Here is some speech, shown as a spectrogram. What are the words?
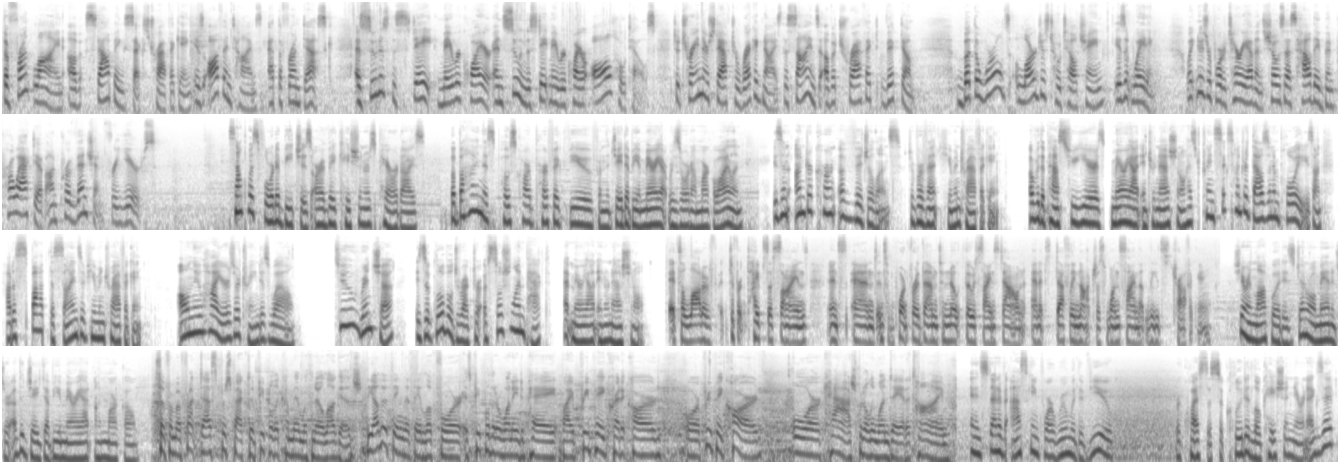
The front line of stopping sex trafficking is oftentimes at the front desk. As soon as the state may require, and soon the state may require all hotels to train their staff to recognize the signs of a trafficked victim. But the world's largest hotel chain isn't waiting. WINK News reporter Terry Evans shows us how they've been proactive on prevention for years. Southwest Florida beaches are a vacationer's paradise. But behind this postcard perfect view from the JW Marriott Resort on Marco Island is an undercurrent of vigilance to prevent human trafficking. Over the past two years, Marriott International has trained 600,000 employees on how to spot the signs of human trafficking. All new hires are trained as well. Tu Rincha is a global director of social impact at Marriott International it's a lot of different types of signs, and it's, and it's important for them to note those signs down. And it's definitely not just one sign that leads to trafficking. Sharon Lockwood is general manager of the JW Marriott on Marco. So, from a front desk perspective, people that come in with no luggage. The other thing that they look for is people that are wanting to pay by prepaid credit card or prepaid card or cash, but only one day at a time. And instead of asking for a room with a view, requests a secluded location near an exit,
